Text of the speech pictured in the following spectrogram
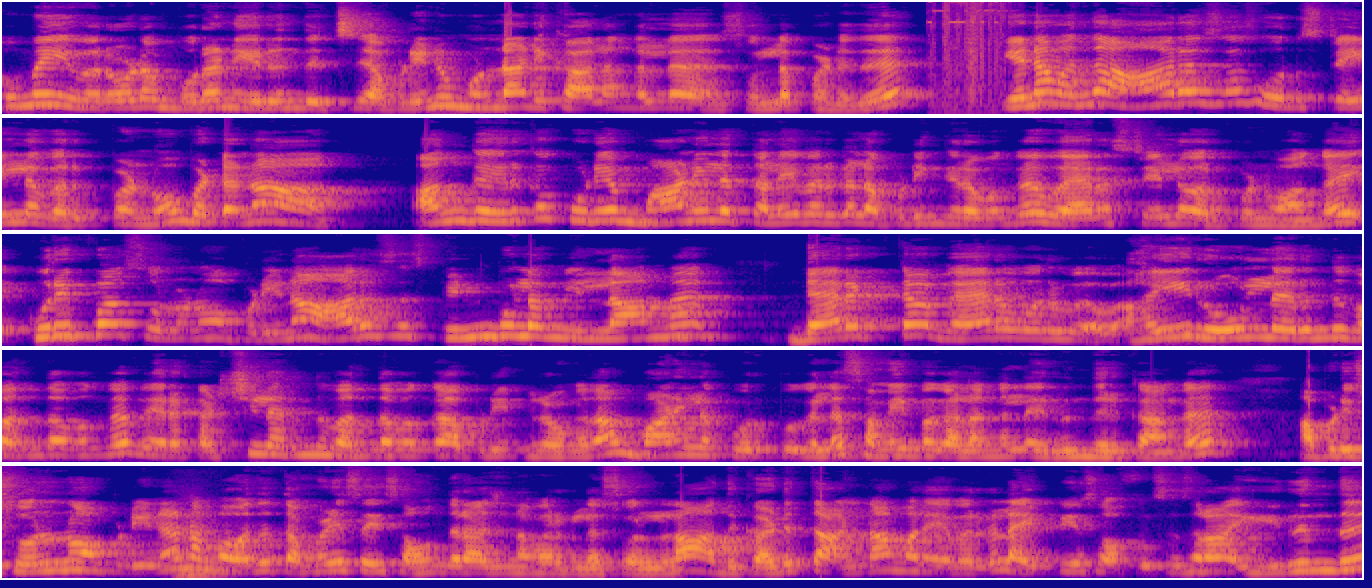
குமை இவரோட முரண் இருந்துச்சு அப்படின்னு முன்னாடி காலங்கள்ல சொல்லப்படுது. ஏன்னா வந்து ஆர்எஸ்எஸ் ஒரு ஸ்டைல்ல ஒர்க் பண்ணும். பட் ஆனா அங்க இருக்கக்கூடிய மாநில தலைவர்கள் அப்படிங்கிறவங்க வேற ஸ்டைல ஒர்க் பண்ணுவாங்க. குறிப்பா சொல்லணும் அப்படின்னா ஆர்எஸ்எஸ் பின்புலம் இல்லாம டைரக்டா வேற ஒரு ஹை ரோல்ல இருந்து வந்தவங்க வேற கட்சியில இருந்து வந்தவங்க அப்படின்றவங்க தான் மாநில பொறுப்புகள்ல சமீப காலங்கள்ல இருந்திருக்காங்க. அப்படி சொல்லணும் அப்படின்னா நம்ம வந்து தமிழிசை சவுந்தரராஜன் அவர்களை சொல்லலாம். அதுக்கு அடுத்து அண்ணாமலை அவர்கள் ஐபிஎஸ் ஆபீசரா இருந்து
